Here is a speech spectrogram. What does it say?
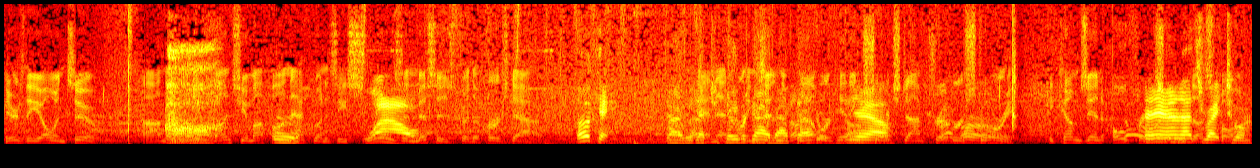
Here's the 0 2. On the oh. bunch him up on Ugh. that one as he swings Wow. and misses for the first out. Okay. All right, we got And your favorite guy back up. Yeah. shortstop Trevor Story. He comes in 0 for 2 And that's thus right to him.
